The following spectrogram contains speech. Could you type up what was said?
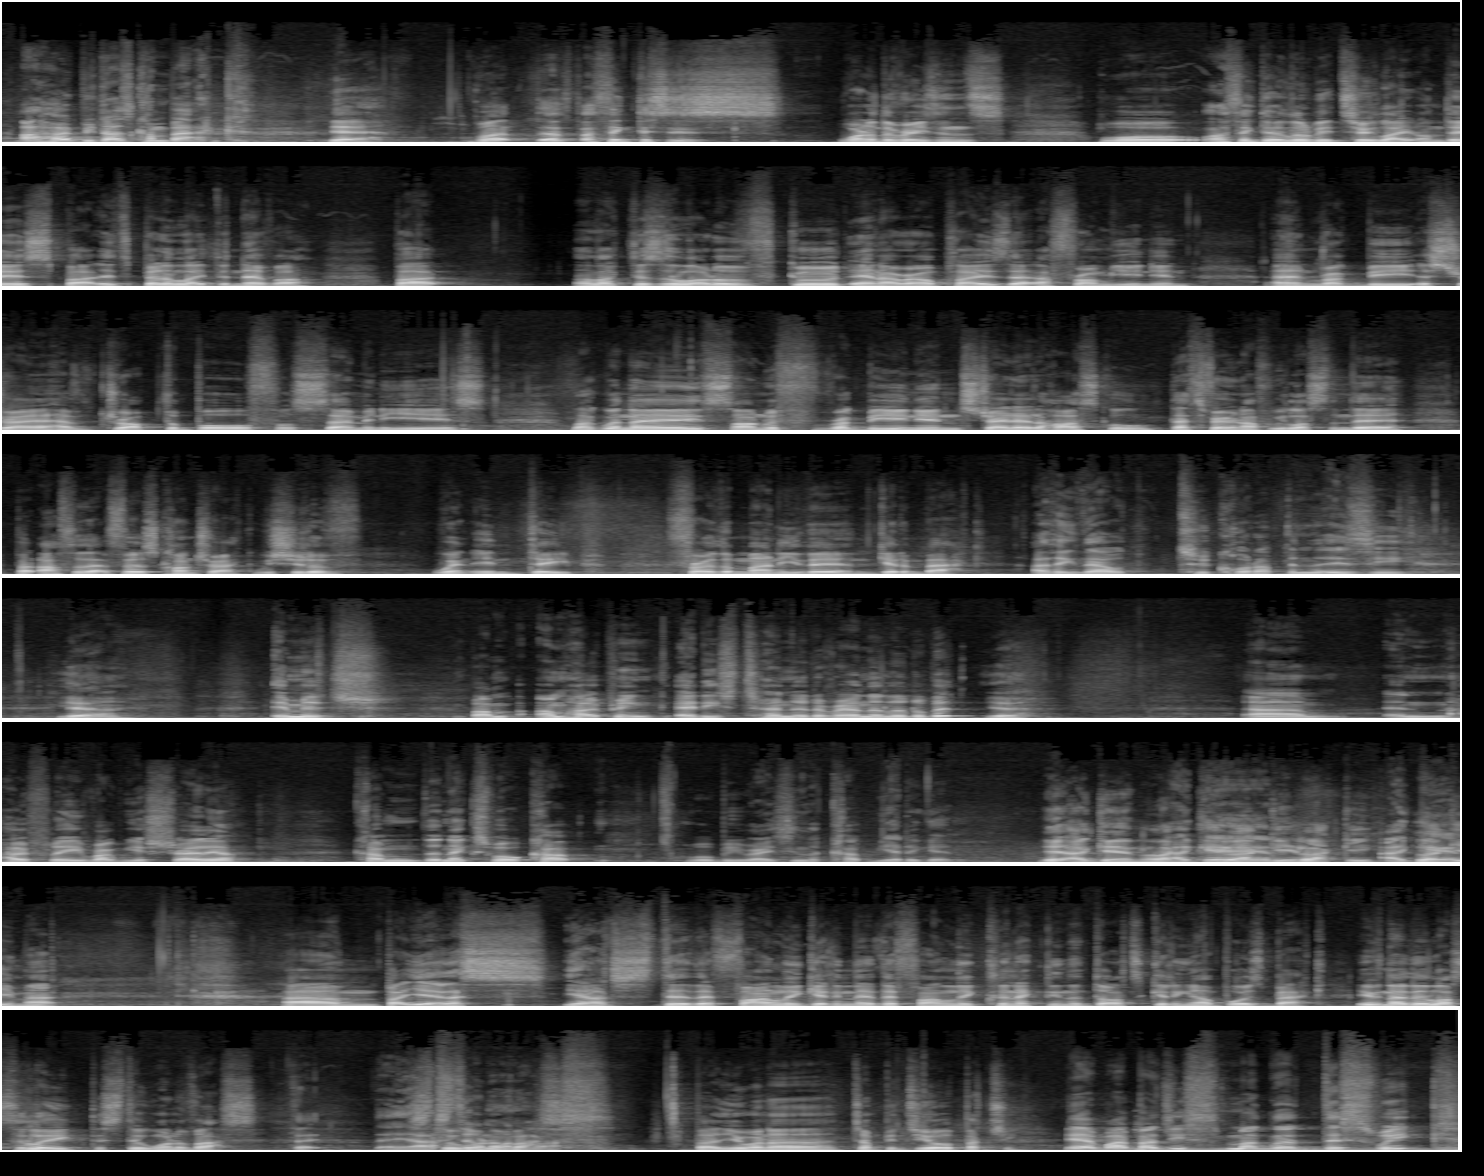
I hope he does come back. Yeah, but I think this is one of the reasons. Well, I think they're a little bit too late on this, but it's better late than never. But uh, like, there's a lot of good NRL players that are from Union, and Rugby Australia have dropped the ball for so many years. Like when they signed with Rugby Union straight out of high school, that's fair enough. We lost them there, but after that first contract, we should have went in deep, throw the money there, and get them back. I think they were too caught up in the Izzy, you Yeah. know, image. I'm, I'm hoping Eddie's turned it around a little bit. Yeah, um, and hopefully Rugby Australia, come the next World Cup, we'll be raising the cup yet again. Yeah, again, lucky, Again. lucky, lucky, Again. lucky, mate. Um, but yeah, that's yeah. Just uh, they're finally getting there. They're finally connecting the dots, getting our boys back. Even though they lost the league, they're still one of us. They, they are still, one, of us. But you want to jump into your budgie? Yeah, my budgie smuggler this week.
